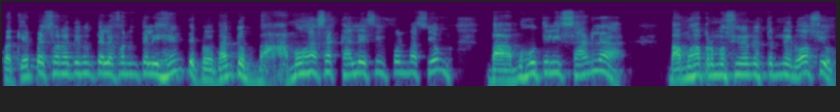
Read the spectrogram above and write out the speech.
Cualquier persona tiene un teléfono inteligente, por lo tanto, vamos a sacarle esa información, vamos a utilizarla, vamos a promocionar nuestros negocios,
